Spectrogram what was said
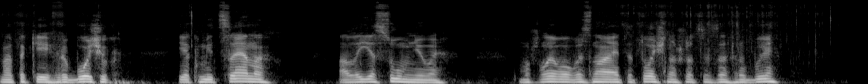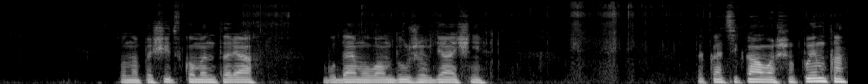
на такий грибочок, як міцена, але є сумніви. Можливо, ви знаєте точно, що це за гриби. То напишіть в коментарях, будемо вам дуже вдячні. Така цікава шипинка,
